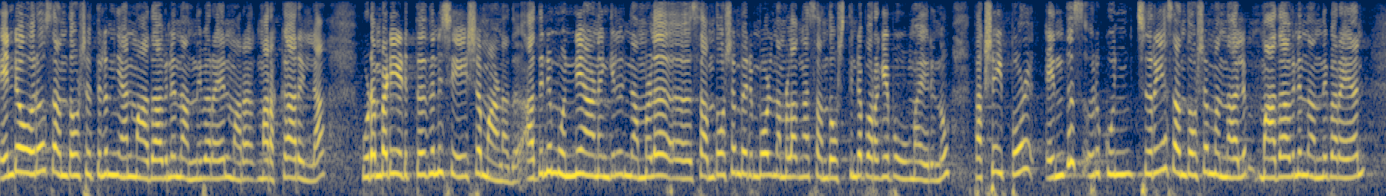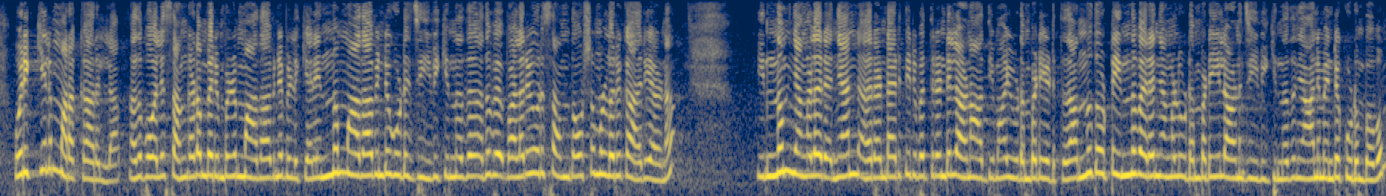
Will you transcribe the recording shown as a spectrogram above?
എന്റെ ഓരോ സന്തോഷത്തിലും ഞാൻ മാതാവിന് നന്ദി പറയാൻ മറ മറക്കാറില്ല. ഉടമ്പടി എടുത്തതിന് ശേഷമാണത്. അതിന് മുന്നേ ആണെങ്കിൽ നമ്മൾ സന്തോഷം വരുമ്പോൾ നമ്മൾ അങ്ങ് സന്തോഷത്തിന്റെ പുറകെ പോകുമായിരുന്നു. പക്ഷേ ഇപ്പോൾ എന്ത് ഒരു കുഞ്ഞ് ചെറിയ സന്തോഷം വന്നാലും മാതാവിന് നന്ദി പറയാൻ ഒരിക്കലും മറക്കാറില്ല. അതുപോലെ സങ്കടം വരുമ്പോഴും മാതാവിനെ വിളിക്കാൻ. എന്നും മാതാവിന്റെ കൂടെ ജീവിക്കുന്നത് അത് വളരെ ഒരു സന്തോഷമുള്ളൊരു കാര്യമാണ്. ഇന്നും ഞങ്ങൾ ഞാൻ രണ്ടായിരത്തി ഇരുപത്തിരണ്ടിലാണ് ആദ്യമായി ഉടമ്പടി എടുത്തത്. അന്ന് തൊട്ട് ഇന്ന് വരെ ഞങ്ങൾ ഉടമ്പടിയിലാണ് ജീവിക്കുന്നത് ഞാനും എന്റെ കുടുംബവും.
